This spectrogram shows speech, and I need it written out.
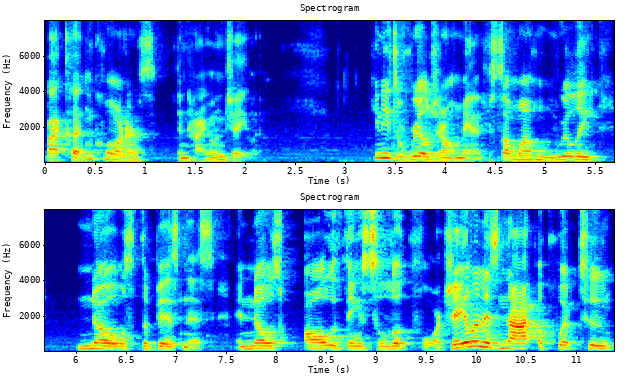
by cutting corners and hiring Jalen. He needs a real general manager, someone who really knows the business and knows all the things to look for. Jalen is not equipped to,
